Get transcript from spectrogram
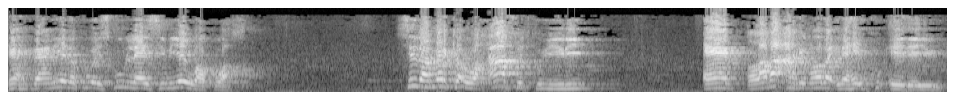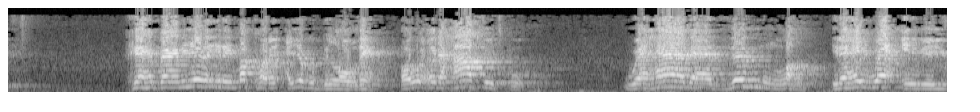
rahbaaniyada kuwa isku laasimiyey waa kuwaas sida marka uu xaafidku yidhi laba arrimooda ilaahay ku eedeeyu rahbaaniyada inay marka hore ayagu bilowdeen oo wuxuu yidhi xaafidku وهذا ذنب الله إلى هاي واعي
